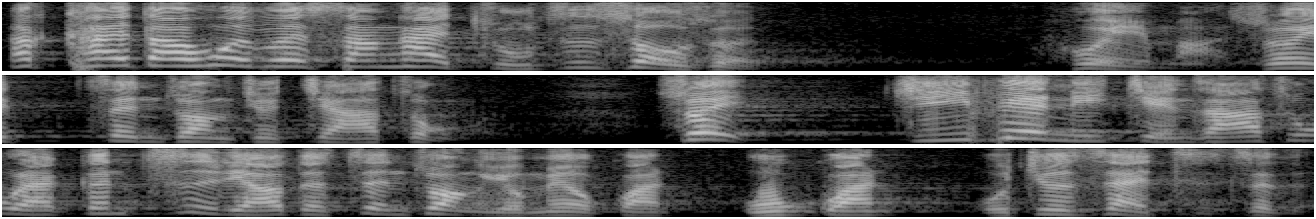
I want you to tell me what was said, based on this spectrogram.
那开刀会不会伤害组织受损？会嘛？所以症状就加重了。所以，即便你检查出来跟治疗的症状有没有关？无关。我就是在指这个，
